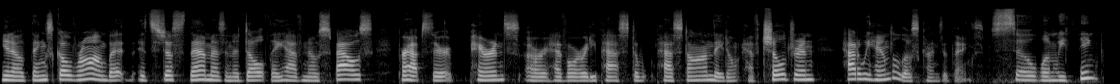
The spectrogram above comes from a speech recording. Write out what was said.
you know things go wrong but it's just them as an adult they have no spouse perhaps their parents are have already passed passed on they don't have children how do we handle those kinds of things So when we think,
